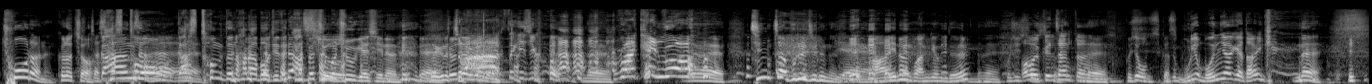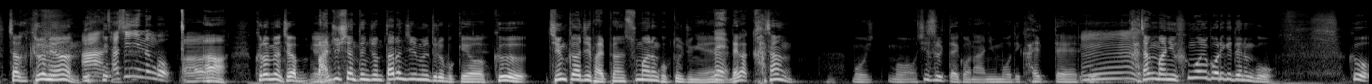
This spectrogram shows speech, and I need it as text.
초월하는 그렇죠. 가스통 상상- 예. 가스통 든 할아버지들이 앞에 그렇죠. 춤을 추고 계시는. 예. 네, 그렇죠. 아, 쓰기시고 네. Rock and roll. 네, 진짜 불을 지르는 예. 아 이런 광경들 네, 보실 수 어, 있을 괜찮다. 것, 네, 보실 수 있을 것 같습니다. 우리가 뭔 이야기하다 이게. 네, 자 그러면 아 자신 있는 곡. 아 그러면 제가 예. 만쥬 씨한테는 좀 다른 질문을 드려볼게요. 예. 그 지금까지 발표한 수많은 곡들 중에 네. 내가 가장 뭐, 뭐 씻을 때거나 아니면 뭐 어디 갈때 이렇게 음. 가장 많이 흥얼거리게 되는 곡. 그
